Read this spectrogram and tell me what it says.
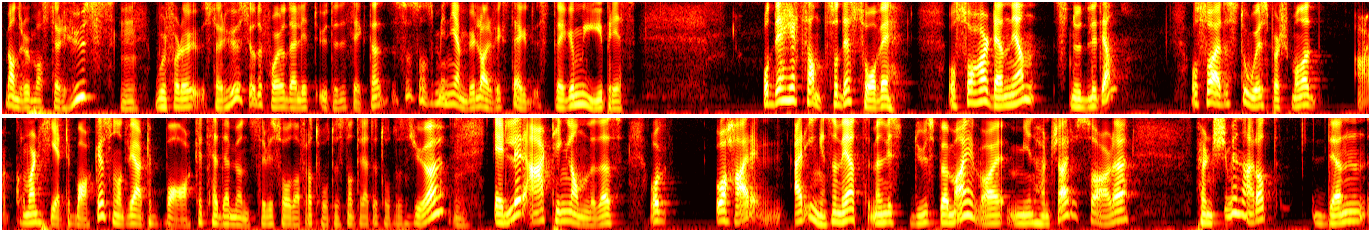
Med andre ord må ha større hus. Mm. Hvorfor du større hus? Jo, du får jo det litt ute i distriktene. Så, sånn som min hjemby Larvik steg, steg mye i pris. Og det er helt sant, så det så vi. Og så har den igjen snudd litt igjen. Og så er det store spørsmålet Kommer den helt tilbake, sånn at vi er tilbake til det mønsteret vi så da fra 2003 til 2020? Mm. Eller er ting annerledes? Og, og, her er det ingen som vet, men hvis du spør meg hva min hunch er, så er det Hunchen min er at den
